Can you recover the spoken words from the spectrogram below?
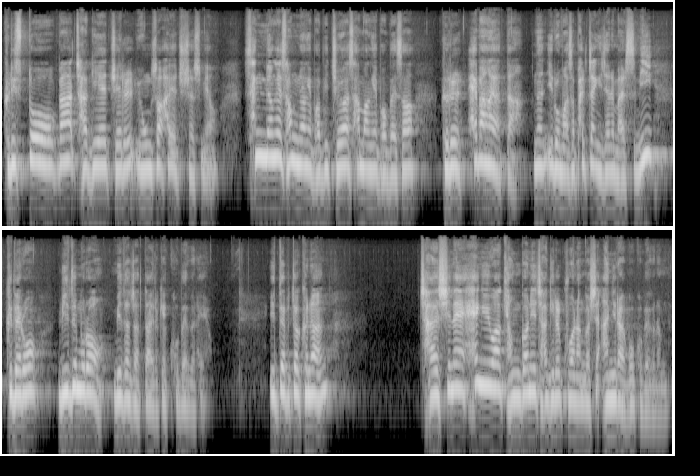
그리스도가 자기의 죄를 용서하여 주셨으며 생명의 성령의 법이 죄와 사망의 법에서 그를 해방하였다는 이 로마서 8장 2절의 말씀이 그대로 믿음으로 믿어졌다 이렇게 고백을 해요. 이때부터 그는 자신의 행위와 경건이 자기를 구원한 것이 아니라고 고백을 합니다.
